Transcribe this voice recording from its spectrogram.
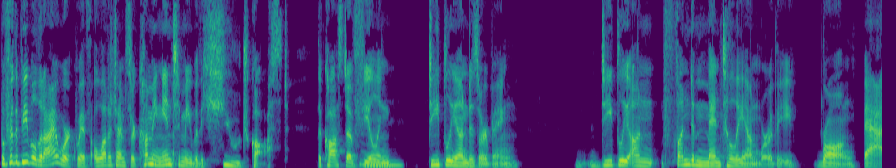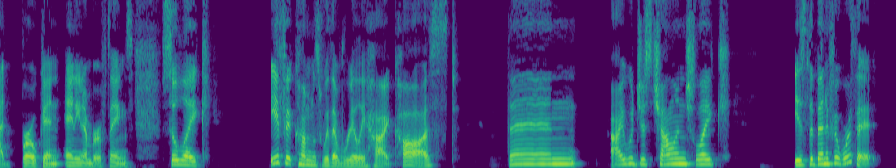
but for the people that i work with a lot of times they're coming into me with a huge cost the cost of feeling Mm. Deeply undeserving deeply un fundamentally unworthy wrong bad broken any number of things so like if it comes with a really high cost then i would just challenge like is the benefit worth it?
